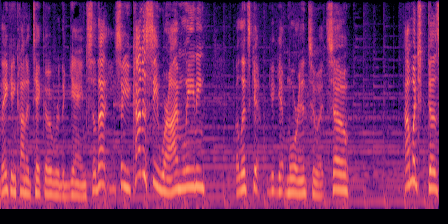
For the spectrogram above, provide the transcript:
they can kind of take over the game. So that so you kind of see where I'm leaning, but let's get, get more into it. So how much does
